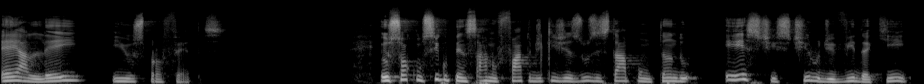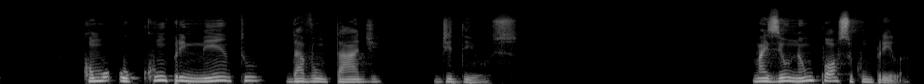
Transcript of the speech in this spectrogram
é a lei e os profetas. Eu só consigo pensar no fato de que Jesus está apontando este estilo de vida aqui como o cumprimento da vontade de Deus. Mas eu não posso cumpri-la.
